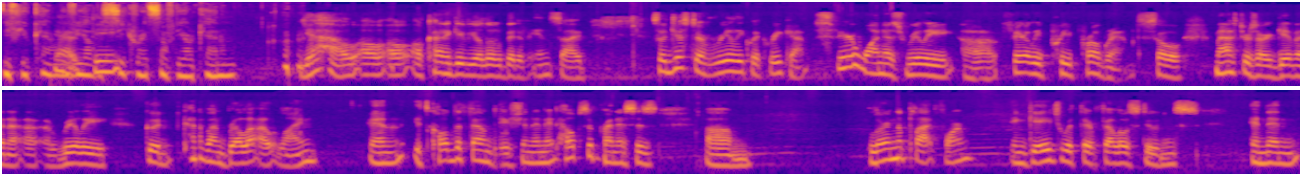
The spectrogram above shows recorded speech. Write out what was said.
If you can yeah, reveal the, the, secrets of the Arcanum. yeah, I'll, I'll, I'll kind of give you a little bit of insight. So, just a really quick recap Sphere 1 is really uh, fairly pre programmed. So, masters are given a, a, really good kind of umbrella outline, and it's called the foundation, and it helps apprentices um, learn the platform, engage with their fellow students, and then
